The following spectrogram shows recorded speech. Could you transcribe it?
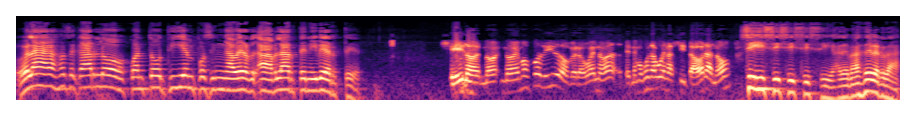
Hola, José Carlos. ¿Cuánto tiempo sin haber, hablarte ni verte? Sí, no, no, no hemos podido, pero bueno, tenemos una buena cita ahora, ¿no? Sí, sí, sí, sí, sí. Además de verdad.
